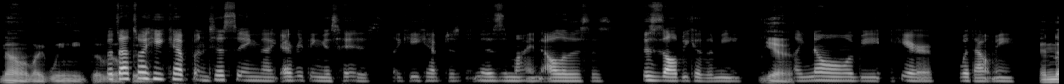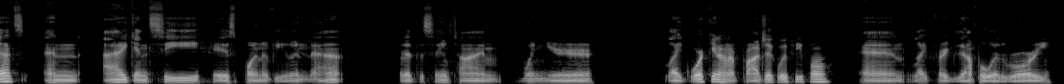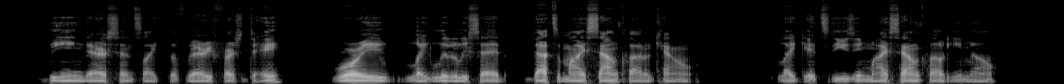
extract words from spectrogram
no like we need the But that's why he kept insisting like everything is his. Like he kept just this is mine. All of this is this is all because of me. yeah Like no one would be here without me. and that's and i can see his point of view in that but at the same time when you're like working on a project with people and like for example with rory being there since like the very first day rory like literally said that's my soundcloud account like it's using my soundcloud email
